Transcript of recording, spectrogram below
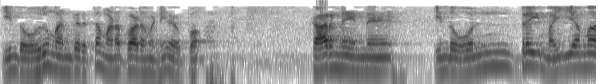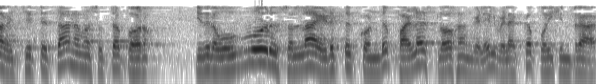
இந்த ஒரு மந்திரத்தை மனப்பாடம் பண்ணி வைப்போம். காரணம் என்ன? இந்த ஒன்றை மையமா வச்சுட்டு தான் நம்ம சுத்த போறோம். இதுல ஒவ்வொரு சொல்லா எடுத்துக்கொண்டு பல ஸ்லோகங்களில் விளக்கப் போகின்றார்.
